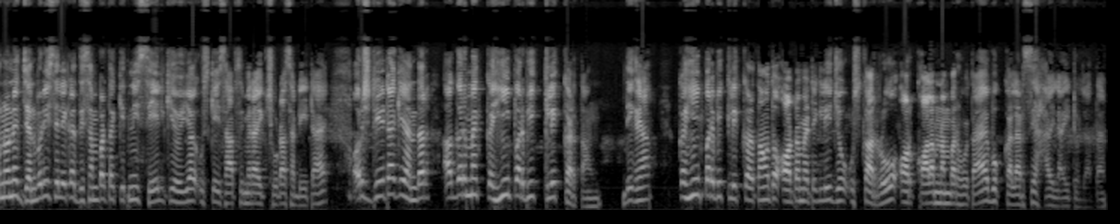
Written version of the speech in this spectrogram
उन्होंने जनवरी से लेकर दिसंबर तक कितनी सेल की हुई है, उसके हिसाब से मेरा एक छोटा सा डेटा है। और इस डेटा के अंदर अगर मैं कहीं पर भी क्लिक करता हूँ, देख रहे हैं आप कहीं पर भी क्लिक करता हूँ तो ऑटोमेटिकली जो उसका रो और कॉलम नंबर होता है, वो कलर से हाईलाइट हो जाता है।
